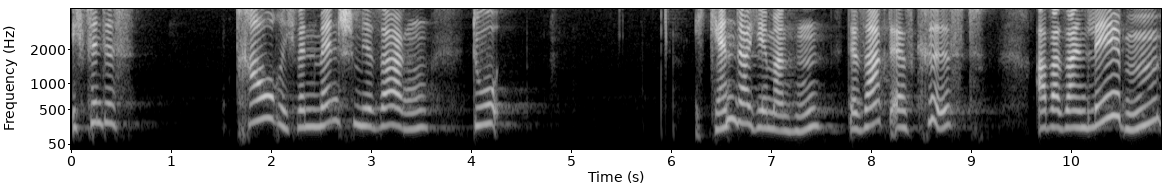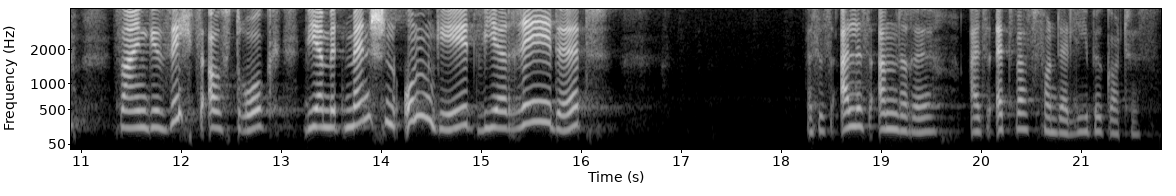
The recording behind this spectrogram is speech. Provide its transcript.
Ich finde es traurig, wenn Menschen mir sagen, du, ich kenne da jemanden, der sagt, er ist Christ, aber sein Leben, sein Gesichtsausdruck, wie er mit Menschen umgeht, wie er redet, es ist alles andere als etwas von der Liebe Gottes.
